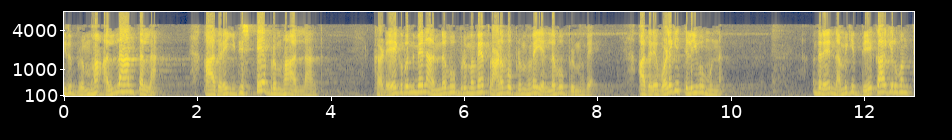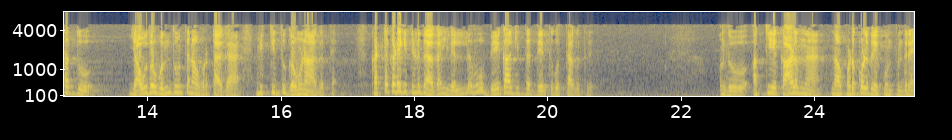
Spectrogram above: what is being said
ಇದು ಬ್ರಹ್ಮ ಅಲ್ಲ ಅಂತಲ್ಲ. ಆದರೆ ಇದಿಷ್ಟೇ ಬ್ರಹ್ಮ ಅಲ್ಲ ಅಂತ. ಕಡೆಗೆ ಬಂದ ಮೇಲೆ ಅನ್ನವೂ ಬ್ರಹ್ಮವೇ, ಪ್ರಾಣವೂ ಬ್ರಹ್ಮವೇ, ಎಲ್ಲವೂ ಬ್ರಹ್ಮವೇ. ಆದರೆ ಒಳಗೆ ತಿಳಿಯುವ ಮುನ್ನ. ಅಂದರೆ ನಮಗೆ ಬೇಕಾಗಿರುವಂಥದ್ದು ಯಾವುದೋ ಒಂದು ಅಂತ ನಾವು ಹೊರಟಾಗ ಮಿಕ್ಕಿದ್ದು ಗೌಣ ಆಗುತ್ತೆ. ಕಟ್ಟ ಕಡೆಗೆ ತಿಳಿದಾಗ ಇವೆಲ್ಲವೂ ಬೇಕಾಗಿದ್ದದ್ದೇ ಅಂತ ಗೊತ್ತಾಗುತ್ತದೆ. ಒಂದು ಅಕ್ಕಿಯ ಕಾಳನ್ನು ನಾವು ಪಡ್ಕೊಳ್ಬೇಕು ಅಂತಂದರೆ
